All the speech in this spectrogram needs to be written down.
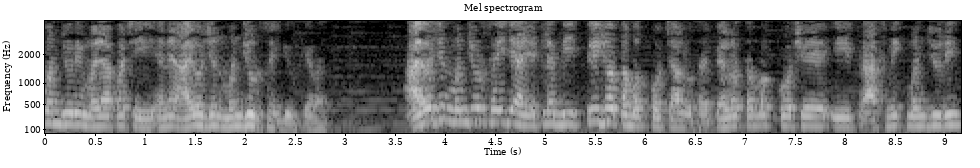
મંજૂરી મળ્યા પછી એને આયોજન મંજૂર થઈ ગયું કહેવાય. આયોજન મંજૂર થઈ જાય એટલે બી ત્રીજો તબક્કો ચાલુ થાય. પહેલો તબક્કો છે એ પ્રાથમિક મંજૂરી,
